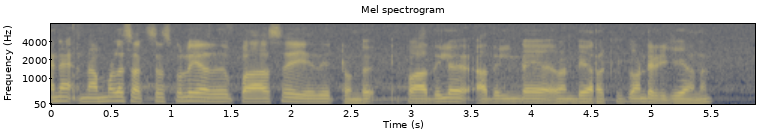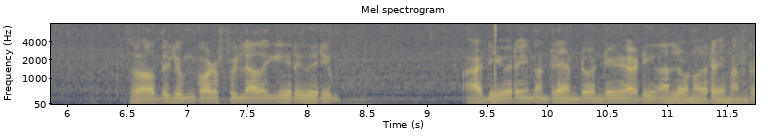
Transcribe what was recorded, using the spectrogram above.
അങ്ങനെ നമ്മൾ സക്സസ്ഫുള്ളി അത് പാസ് ചെയ്തിട്ടുണ്ട്. ഇപ്പോൾ അതിൽ അതിന്റെ വണ്ടി ഇറക്കിക്കൊണ്ടിരിക്കുകയാണ്. സോ അതിലും കുഴപ്പമില്ലാതെ കയറി വരും. അടി വരയുന്നുണ്ട് രണ്ട് വണ്ടിയുടെ അടി നല്ലോണം വരയുന്നുണ്ട്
